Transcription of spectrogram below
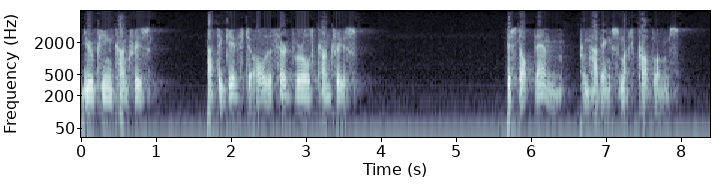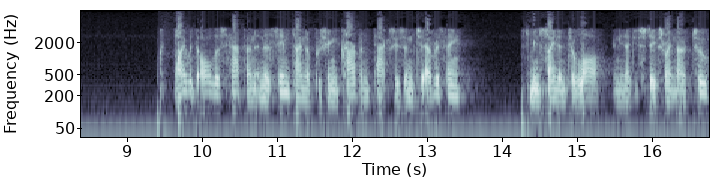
European countries, have to give to all the third world countries to stop them from having so much problems. Why would all this happen? And at the same time, they're pushing carbon taxes into everything. It's been signed into law in the United States right now, too.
